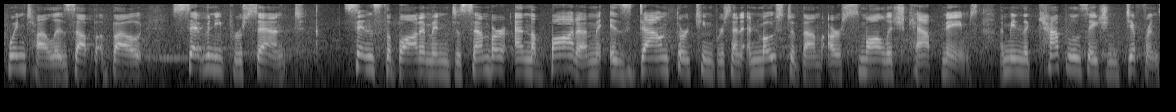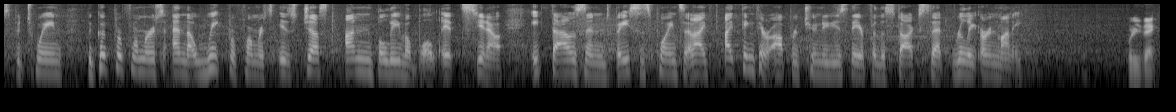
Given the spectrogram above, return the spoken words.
quintile is up about 70 percent since the bottom in December, and the bottom is down 13%, and most of them are smallish cap names. I mean, the capitalization difference between the good performers and the weak performers is just unbelievable. It's, you know, 8,000 basis points, and I, I think there are opportunities there for the stocks that really earn money. What do you think?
